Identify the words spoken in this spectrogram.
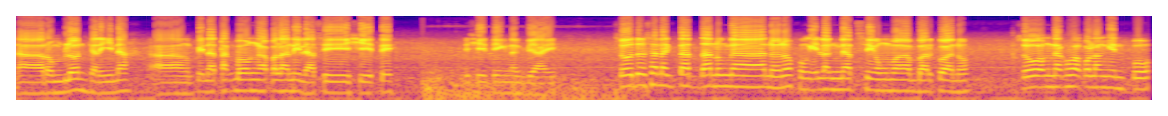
na Romblon kanina. Ang pinatakbo nga pala nila si Shite si Shite yung nagbiyahe. So doon sa nagtatanong na ano no kung ilang knots yung mga barko ano. So ang nakuha ko lang info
